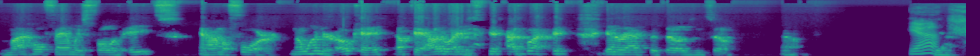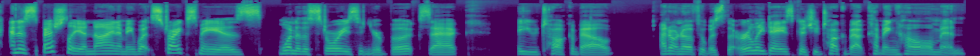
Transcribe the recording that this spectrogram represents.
my whole family's full of eights and I'm a four. No wonder. Okay, okay. How do I how do I interact with those? And so, um, yeah. yeah. and especially a nine. I mean, what strikes me is one of the stories in your book, Zech. You talk about. I don't know if it was the early days because you talk about coming home and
